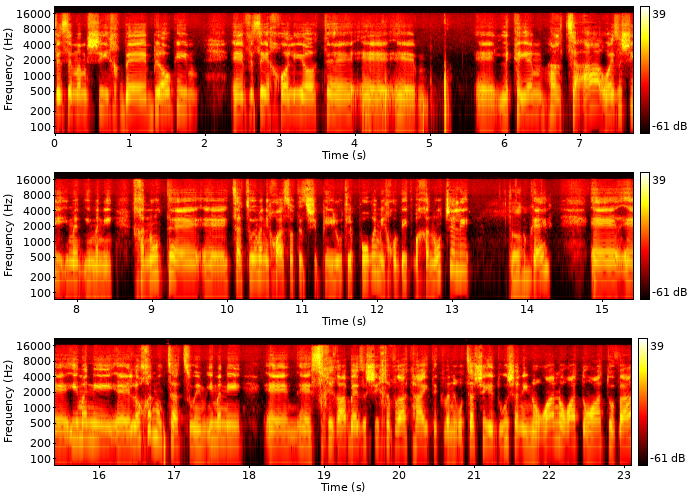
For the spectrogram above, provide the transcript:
וזה ממשיך בבלוגים, אה, וזה יכול להיות אה, אה, אה, אה, לקיים הרצאה, או איזושהי, אם, אם אני חנות אה, אה, צעצועים, אני יכולה לעשות איזושהי פעילות לפורים ייחודית בחנות שלי. כן. אוקיי? אה, אה, אם אני אה, לא חנות צעצועים, אם אני שכירה באיזושהי חברת הייטק ואני רוצה שידעו שאני נורא נורא נורא טובה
